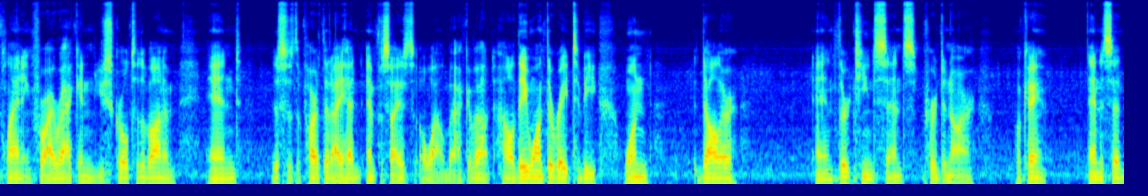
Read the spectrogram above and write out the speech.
planning for Iraq, and you scroll to the bottom, and this is the part that I had emphasized a while back about how they want the rate to be one dollar and thirteen cents per dinar. Okay, and it said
